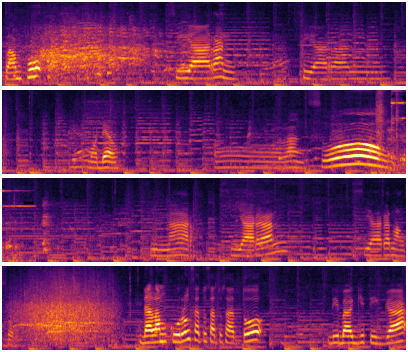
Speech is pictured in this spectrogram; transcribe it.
lampu, siaran, siaran model. Oh, langsung. sinar. Siaran. Siaran langsung. Dalam kurung satu satu satu dibagi tiga.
